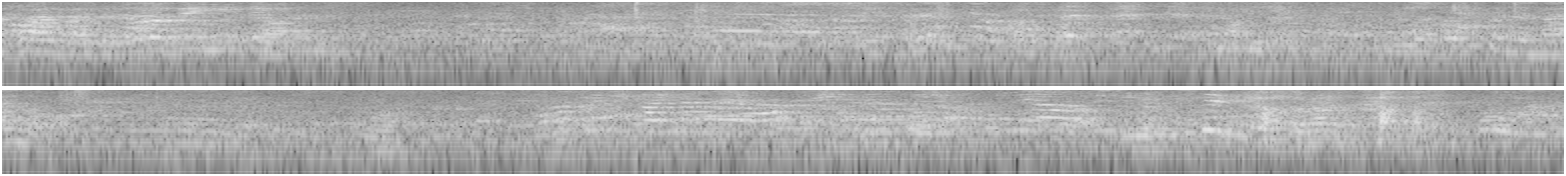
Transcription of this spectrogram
バイバイしてる。え?え?え?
